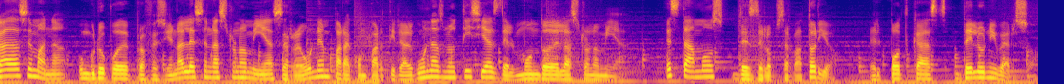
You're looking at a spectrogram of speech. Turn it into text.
Cada semana, un grupo de profesionales en astronomía se reúnen para compartir algunas noticias del mundo de la astronomía. Estamos desde el Observatorio, el podcast del universo.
